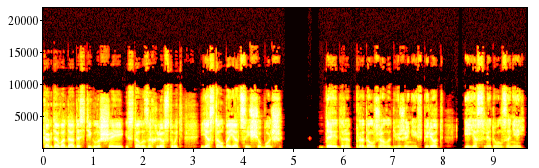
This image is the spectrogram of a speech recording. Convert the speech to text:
Когда вода достигла шеи и стала захлестывать, я стал бояться еще больше. Дейдра продолжала движение вперед, и я следовал за ней.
